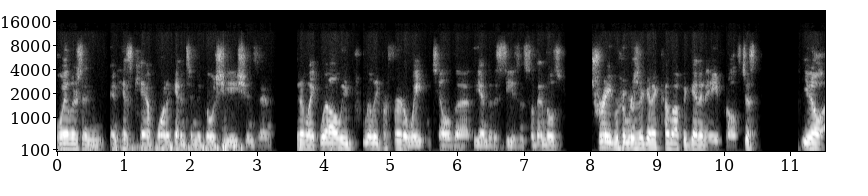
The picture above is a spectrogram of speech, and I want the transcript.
Oilers in, in his camp want to get into negotiations and they're like, well, we'd really prefer to wait until the, the end of the season. So then those trade rumors are going to come up again in April. It's just, you know,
